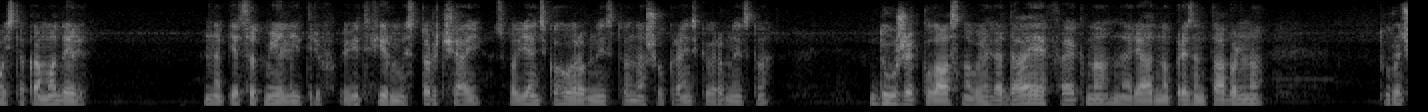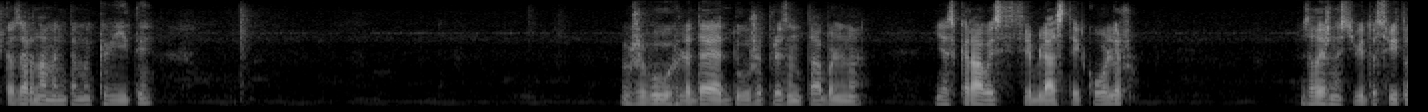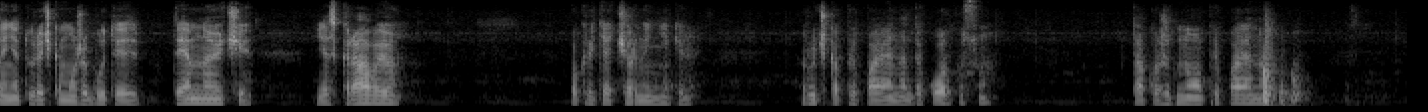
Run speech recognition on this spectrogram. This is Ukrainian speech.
Ось така модель на 500 мл від фірми Сторчай слов'янського виробництва, наше українське виробництво. Дуже класно виглядає, ефектно, нарядно, презентабельно. Турочка з орнаментами квіти. Вживу виглядає дуже презентабельно. Яскравий сріблястий колір. В залежності від освітлення, турочка може бути темною чи яскравою. Покриття чорний нікель. Ручка припаяна до корпусу. Також дно припаяно.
